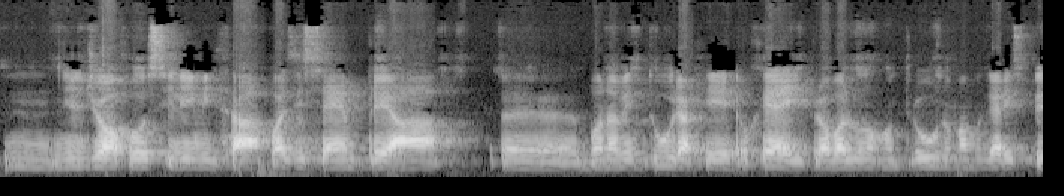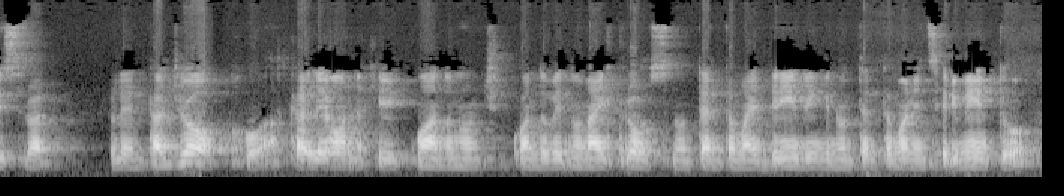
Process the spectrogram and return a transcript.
il gioco si limita quasi sempre a eh, Bonaventura che ok prova l'uno contro uno ma magari spesso rallenta il gioco, a Calleon che quando non, quando non ha il cross non tenta mai il dribbling, non tenta mai l'inserimento,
